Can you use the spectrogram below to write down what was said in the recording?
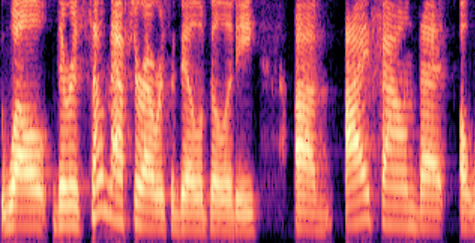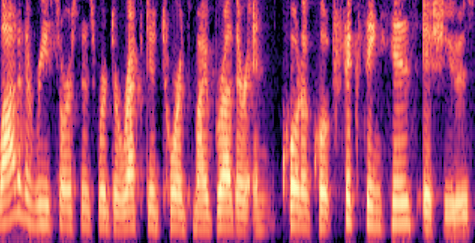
while there is some after hours availability, um, I found that a lot of the resources were directed towards my brother and quote unquote fixing his issues.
